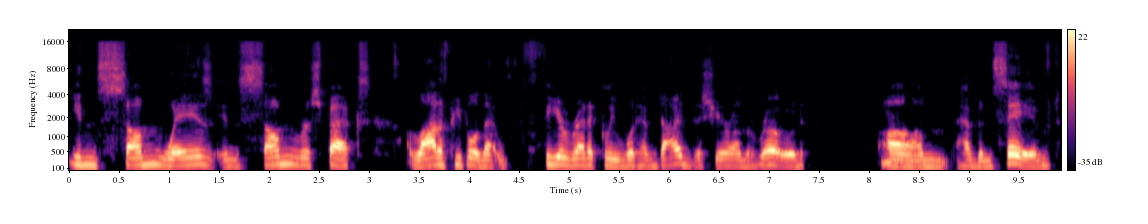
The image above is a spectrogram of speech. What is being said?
in some ways, in some respects, a lot of people that theoretically would have died this year on the road yeah. um, have been saved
